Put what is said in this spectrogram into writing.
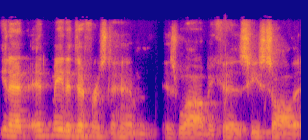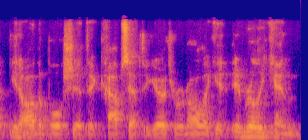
you know, it, it, made a difference to him as well because he saw that, you know, all the bullshit that cops have to go through and all like it, it really can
